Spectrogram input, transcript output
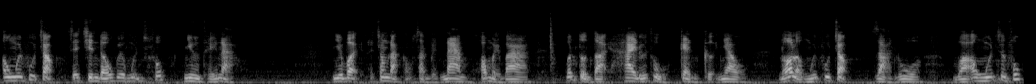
ông Nguyễn Phú Trọng sẽ chiến đấu với ông Nguyễn Xuân Phúc như thế nào? Như vậy là trong Đảng Cộng sản Việt Nam khóa 13 vẫn tồn tại hai đối thủ kèn cựa nhau, đó là ông Nguyễn Phú Trọng giả nua và ông Nguyễn Xuân Phúc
